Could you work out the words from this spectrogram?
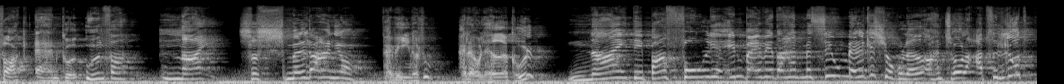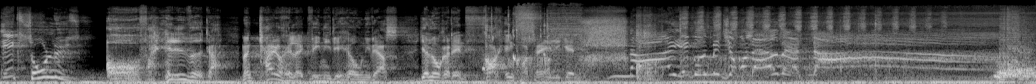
Fuck, er han gået udenfor? Nej, så smelter han jo. Hvad mener du? Han er jo lavet af guld. Nej, det er bare folie. Inde bagved, der har han massiv mælkechokolade, og han tåler absolut ikke sollys. Åh, oh, for helvede da. Man kan jo heller ikke vinde i det her univers. Jeg lukker den fucking portal igen. Nej, ikke ud med chokolade, mand. Nej!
